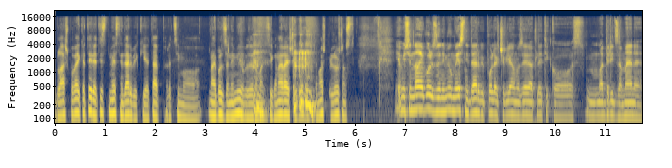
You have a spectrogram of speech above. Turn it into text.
Blaž, povej, kateri je tisti mestni derbi, ki je tebi najbolj zanimiv, oziroma si ga najraje, če imaš priložnost. Ja, mislim, najbolj zanimiv mestni derbi, poleg če gledamo zdaj Atletiko, Madrid za mene,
